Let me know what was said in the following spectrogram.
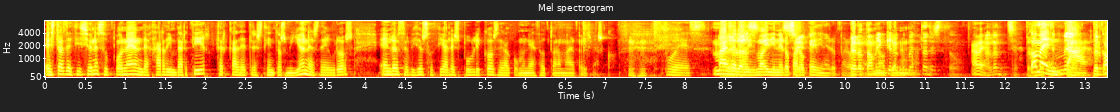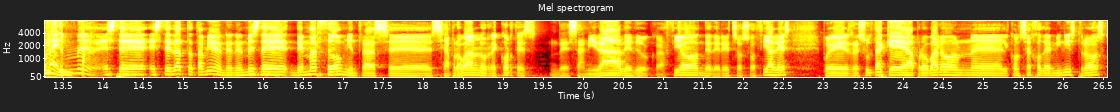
Estas decisiones suponen dejar de invertir cerca de 300 millones de euros en los servicios sociales públicos de la comunidad autónoma del País Vasco. Pues más de lo mismo, hay dinero para sí. lo que hay dinero para lo Pero que también no, quiero no. comentar esto. A ver, comenta. Este, este dato también, en el mes de, de marzo, mientras eh, se aprobaban los recortes de sanidad, de educación, de derechos sociales, pues resulta que aprobaron eh, el Consejo de Ministros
